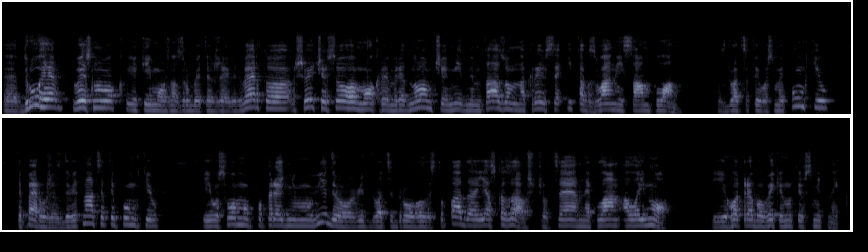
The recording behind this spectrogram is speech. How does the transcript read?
Е, Друге висновок, який можна зробити вже відверто, швидше всього, мокрим рядном чи мідним тазом накрився і так званий сам план з 28 пунктів, тепер уже з 19 пунктів. І у своєму попередньому відео від 22 листопада я сказав, що це не план, а лайно, і його треба викинути в смітник.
